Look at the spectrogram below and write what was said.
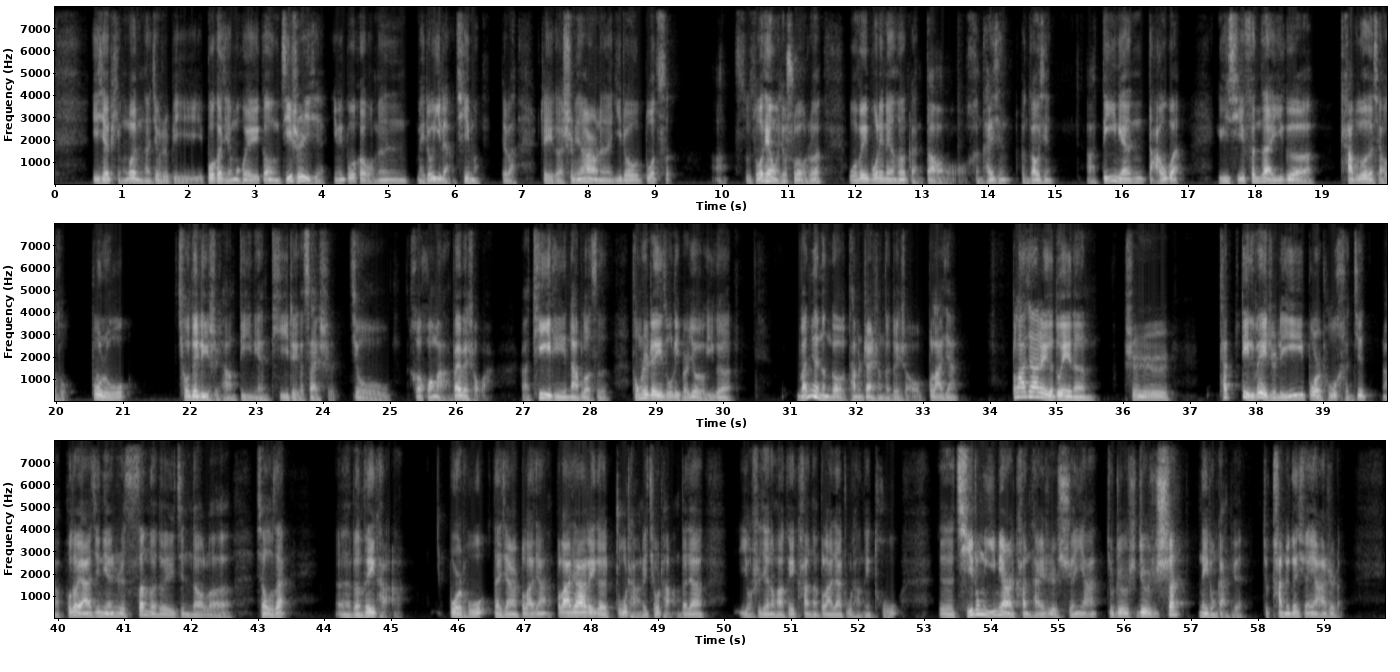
一些评论呢，就是比播客节目会更及时一些，因为播客我们每周一两期嘛，对吧？这个视频号呢，一周多次啊。昨天我就说，我说。我为柏林联合感到很开心、很高兴啊！第一年打欧冠，与其分在一个差不多的小组，不如球队历史上第一年踢这个赛事就和皇马掰掰手腕啊，踢一踢那不勒斯。同时，这一组里边又有一个完全能够他们战胜的对手——布拉加。布拉加这个队呢，是它地理位置离波尔图很近。啊，葡萄牙今年是三个队进到了小组赛，呃，本菲卡、波尔图，再加上布拉加。布拉加这个主场这球场，大家有时间的话可以看看布拉加主场那图，呃，其中一面看台是悬崖，就就是就是山那种感觉，就看着跟悬崖似的，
